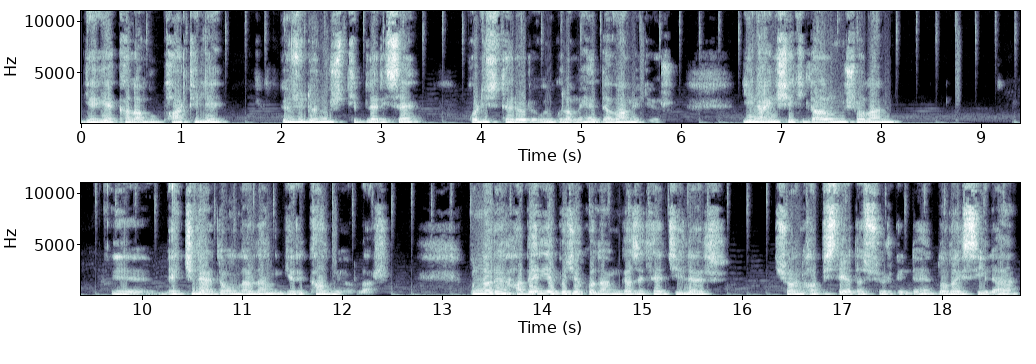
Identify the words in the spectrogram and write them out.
geriye kalan bu partili, gözü dönmüş tipler ise polis terörü uygulamaya devam ediyor. Yine aynı şekilde alınmış olan bekçiler de onlardan geri kalmıyorlar. Bunları haber yapacak olan gazeteciler şu an hapiste ya da sürgünde. Dolayısıyla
